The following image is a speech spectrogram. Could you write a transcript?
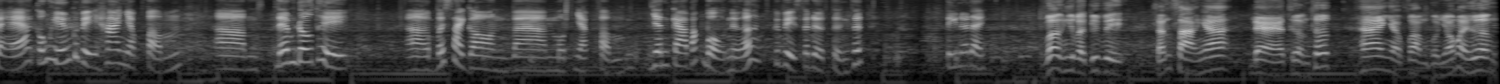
sẽ cống hiến quý vị hai nhạc phẩm uh, Đêm đô thị uh, với Sài Gòn và một nhạc phẩm dân ca Bắc Bộ nữa. Quý vị sẽ được thưởng thức tí nữa đây. Vâng, như vậy quý vị sẵn sàng nhá để thưởng thức hai nhạc phẩm của nhóm Hoài Hương.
